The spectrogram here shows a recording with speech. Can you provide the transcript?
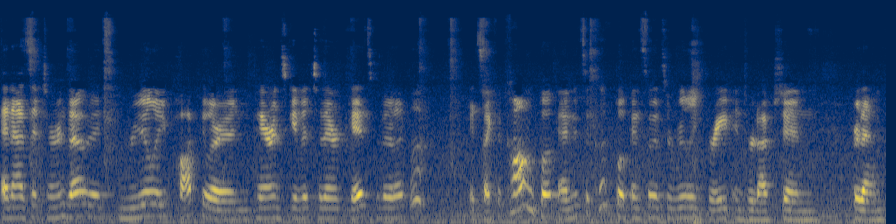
And as it turns out, it's really popular, and parents give it to their kids, but they're like, look, it's like a comic book and it's a cookbook, and so it's a really great introduction for them.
